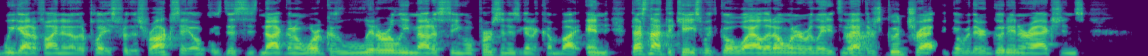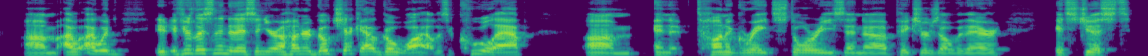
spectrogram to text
we got to find another place for this rock sale because this is not going to work because literally not a single person is going to come by. And that's not the case with GoWild. I don't want to relate it to that. There's good traffic over there, good interactions. Um, I, I, would, if you're listening to this and you're a hunter, go check out GoWild. It's a cool app um, and a ton of great stories and uh, pictures over there. It's just,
